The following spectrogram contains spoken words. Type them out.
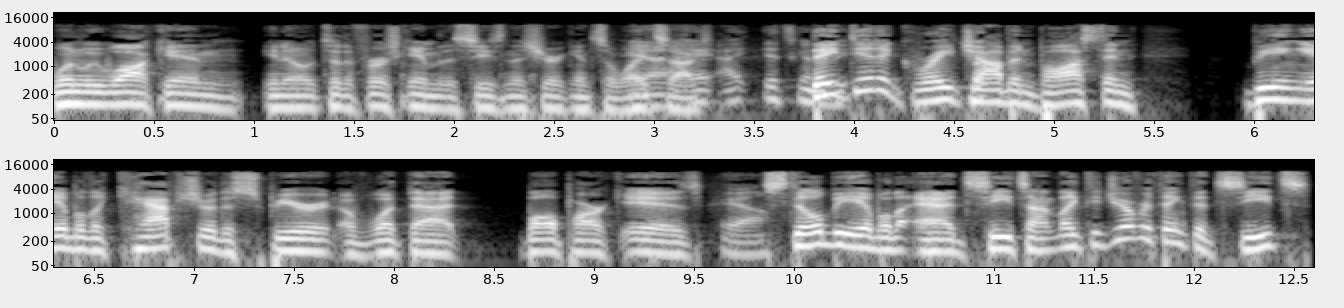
when we walk in. You know, to the first game of the season this year against the White Yeah, Sox. I- I- it's they be- did a great job in Boston, being able to capture the spirit of what that ballpark is. Yeah. Still be able to add seats on. Like, did you ever think that seats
